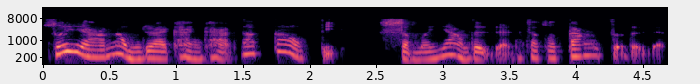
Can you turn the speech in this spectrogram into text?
所以啊，那我们就来看看，那到底什么样的人叫做当责的人？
